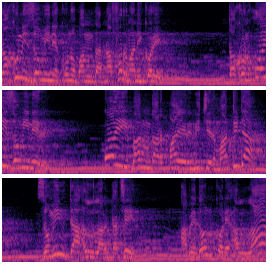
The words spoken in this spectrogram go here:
যখনই জমিনে কোনো বান্দা নাফরমানি করে, তখন ওই জমিনের ওই বান্দার পায়ের নিচের মাটিটা জমিনটা আল্লাহর কাছে আবেদন করে, আল্লাহ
